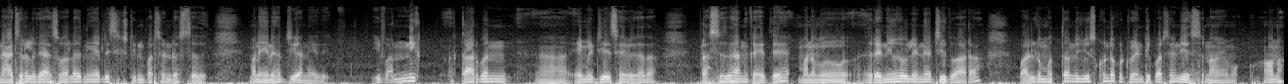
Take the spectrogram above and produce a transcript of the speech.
న్యాచురల్ గ్యాస్ వల్ల నియర్లీ సిక్స్టీన్ పర్సెంట్ వస్తుంది. మన ఎనర్జీ అనేది. ఇవన్నీ కార్బన్ ఎమిట్ చేసేవి కదా. ప్రస్తుతానికైతే మనము రెన్యూవబుల్ ఎనర్జీ ద్వారా వరల్డ్ మొత్తాన్ని చూసుకుంటే ఒక ట్వంటీ పర్సెంట్ చేస్తున్నామేమో. అవునా?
